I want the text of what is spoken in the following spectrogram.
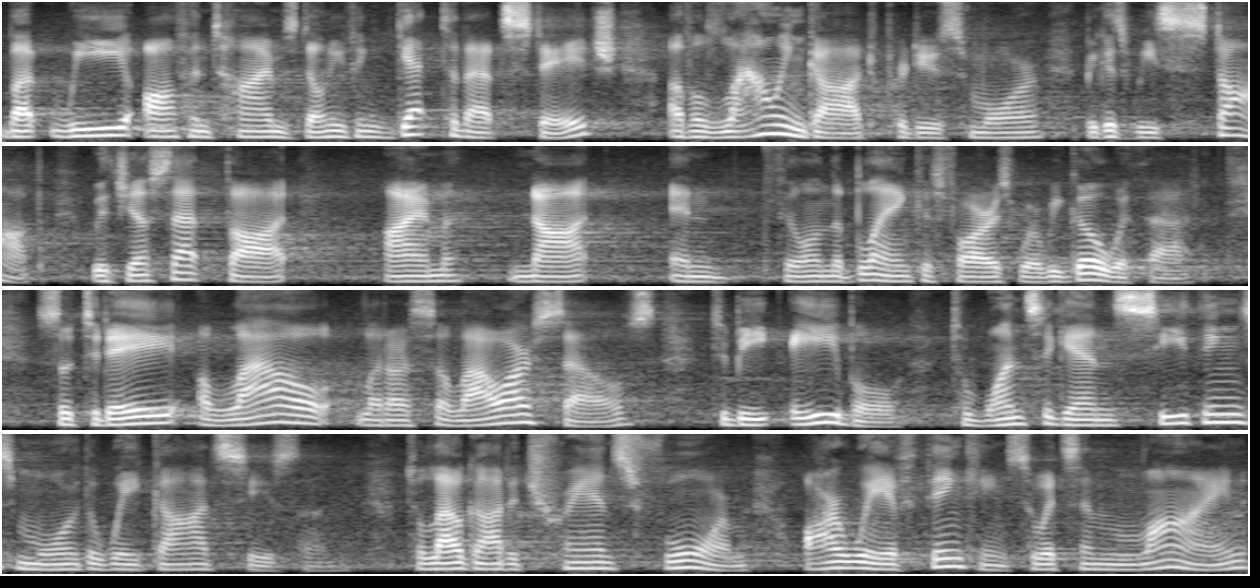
But we oftentimes don't even get to that stage of allowing God to produce more because we stop with just that thought, I'm not, and fill in the blank as far as where we go with that. So today, allow, let us allow ourselves to be able to once again see things more the way God sees them, to allow God to transform our way of thinking so it's in line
